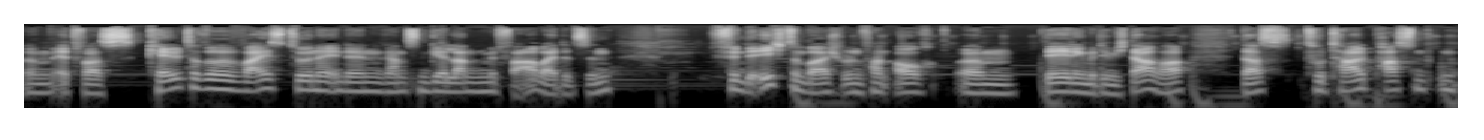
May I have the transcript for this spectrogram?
ähm, etwas kältere Weißtöne in den ganzen Girlanden mit verarbeitet sind, finde ich zum Beispiel und fand auch ähm, derjenige, mit dem ich da war, das total passend und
